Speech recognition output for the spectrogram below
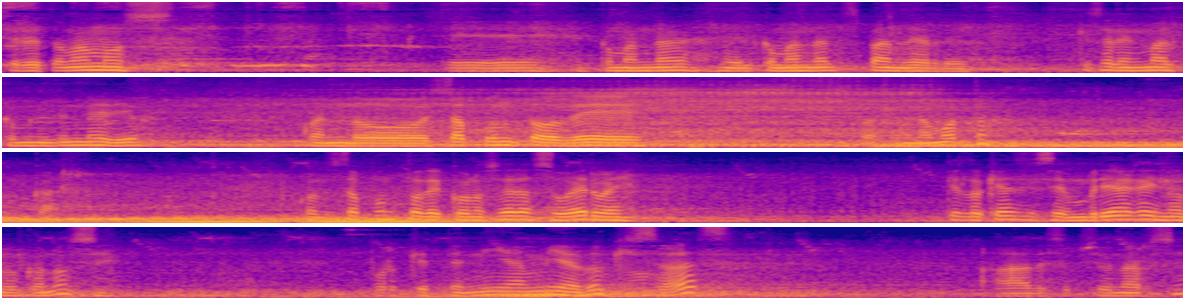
Si retomamos eh, el, comandante, el Spandler de que salen mal como el en medio, cuando está a punto de una moto, un carro. Cuando está a punto de conocer a su héroe, ¿qué es lo que hace? Se embriaga y no lo conoce. Porque tenía miedo quizás a decepcionarse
